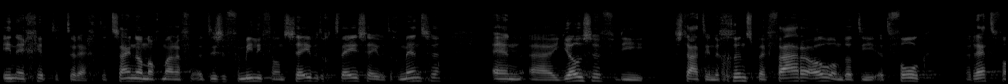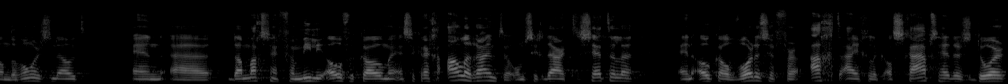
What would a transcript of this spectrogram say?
in Egypte terecht. Het, zijn dan nog maar het is een familie van 70, 72 mensen. En uh, Jozef die staat in de gunst bij Farao, omdat hij het volk redt van de hongersnood. En uh, dan mag zijn familie overkomen en ze krijgen alle ruimte om zich daar te settelen. En ook al worden ze veracht eigenlijk als schaapsherders door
